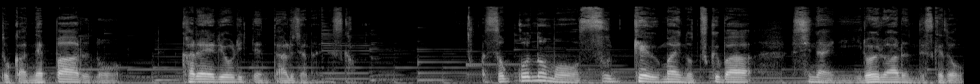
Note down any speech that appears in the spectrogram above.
とかネパールのカレー料理店ってあるじゃないですか。そこのもすっげえうまいのつくば市内にいろいろあるんですけど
